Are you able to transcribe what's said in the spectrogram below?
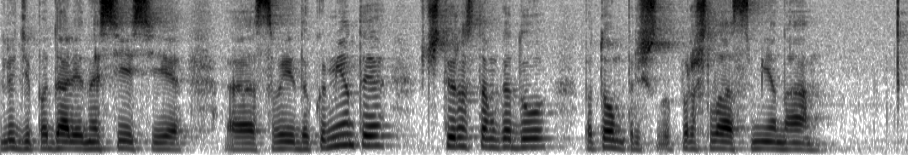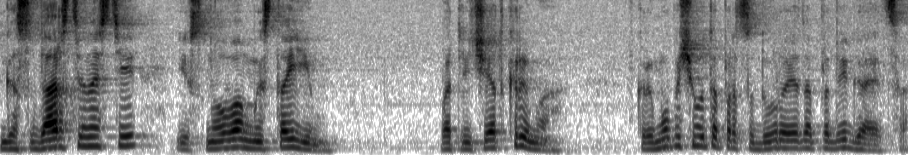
люди подали на сессии э, свои документы в 2014 году. Потом пришла, прошла смена государственности, и снова мы стоим, в отличие от Крыма. В Крыму почему-то процедура эта продвигается.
